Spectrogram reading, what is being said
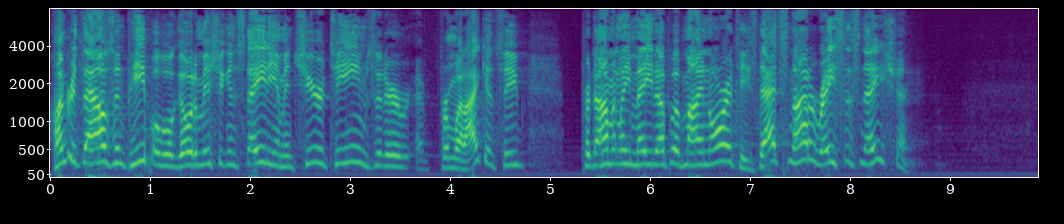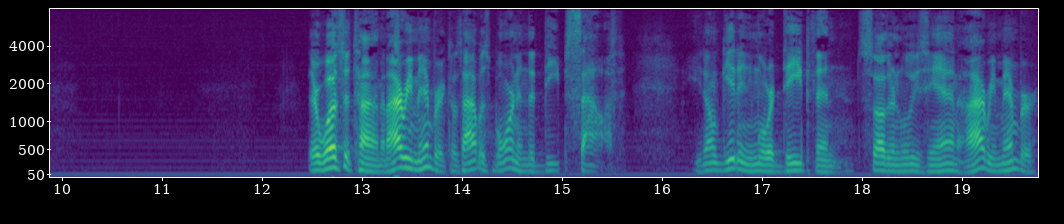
100,000 people will go to Michigan Stadium and cheer teams that are, from what I can see, predominantly made up of minorities. That's not a racist nation. There was a time, and I remember it because I was born in the deep south. You don't get any more deep than southern Louisiana. I remember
